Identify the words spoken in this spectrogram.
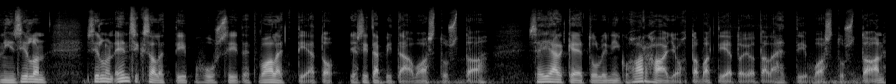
niin silloin, silloin ensiksi alettiin puhua siitä, että valetieto ja sitä pitää vastustaa. Sen jälkeen tuli niin kuin harhaanjohtava tieto, jota lähdettiin vastustaan.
